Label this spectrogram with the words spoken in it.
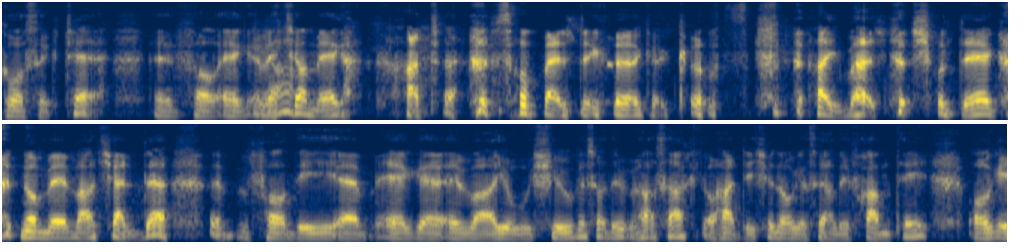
gå seg til. Eh, For jeg vet ikke om jeg hadde så veldig høy kurs hjemme hos deg når vi var kjente. Eh, Fordi eh, jeg, jeg var jo sjuk, som du har sagt, og hadde ikke noe særlig framtid. Og i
